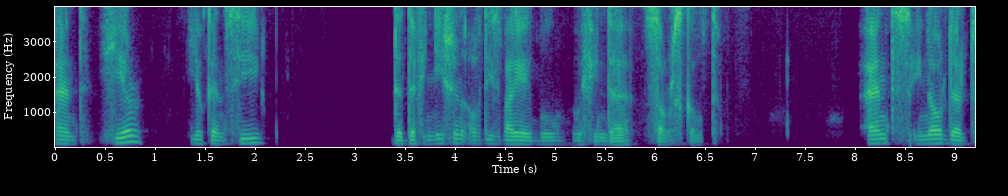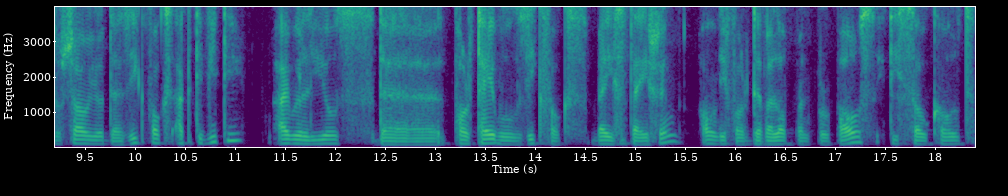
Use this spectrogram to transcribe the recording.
And here you can see the definition of this variable within the source code. And in order to show you the Sigfox activity, I will use the portable Sigfox base station only for development purpose. It is so-called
